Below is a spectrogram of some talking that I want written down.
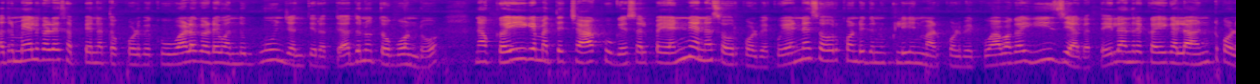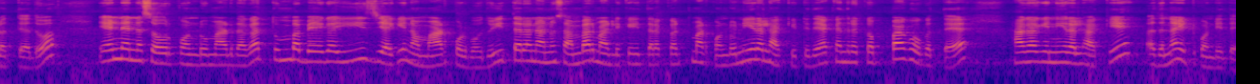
ಅದ್ರ ಮೇಲ್ಗಡೆ ಸಪ್ಪೆಯನ್ನು ತೊಗೊಳ್ಬೇಕು ಒಳಗಡೆ ಒಂದು ಗೂಂಜ್ ಅಂತಿರುತ್ತೆ. ಅದನ್ನು ತೊಗೊಂಡು ನಾವು ಕೈಗೆ ಮತ್ತು ಚಾಕುಗೆ ಸ್ವಲ್ಪ ಎಣ್ಣೆಯನ್ನು ಸವರ್ಕೊಳ್ಬೇಕು. ಎಣ್ಣೆ ಸವರ್ಕೊಂಡು ಇದನ್ನು ಕ್ಲೀನ್ ಮಾಡ್ಕೊಳ್ಬೇಕು. ಆವಾಗ ಈಸಿ ಆಗುತ್ತೆ. ಇಲ್ಲಾಂದರೆ ಕೈಗೆಲ್ಲ ಅಂಟ್ಕೊಳ್ಳುತ್ತೆ ಅದು. ಎಣ್ಣೆಯನ್ನು ಸವರ್ಕೊಂಡು ಮಾಡಿದಾಗ ತುಂಬ ಬೇಗ ಈಸಿಯಾಗಿ ನಾವು ಮಾಡ್ಕೊಳ್ಬೋದು. ಈ ಥರ ನಾನು ಸಾಂಬಾರು ಮಾಡಲಿಕ್ಕೆ ಈ ಥರ ಕಟ್ ಮಾಡಿಕೊಂಡು ನೀರಲ್ಲಿ ಹಾಕಿಟ್ಟಿದೆ ಯಾಕಂದರೆ ಕಪ್ಪಾಗಿ ಹೋಗುತ್ತೆ. ಹಾಗಾಗಿ ನೀರಲ್ಲಿ ಹಾಕಿ ಅದನ್ನು ಇಟ್ಕೊಂಡಿದ್ದೆ.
